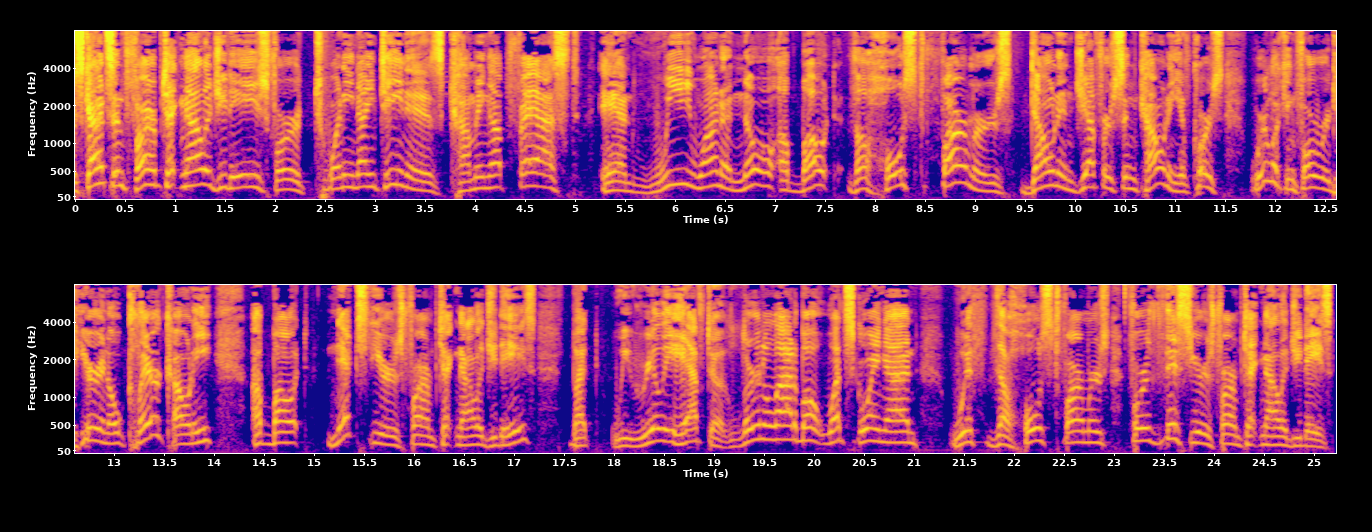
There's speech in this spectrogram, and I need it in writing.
Wisconsin Farm Technology Days for 2019 is coming up fast. And we want to know about the host farmers down in Jefferson County. Of course, we're looking forward here in Eau Claire County about next year's Farm Technology Days, but we really have to learn a lot about what's going on with the host farmers for this year's Farm Technology Days.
